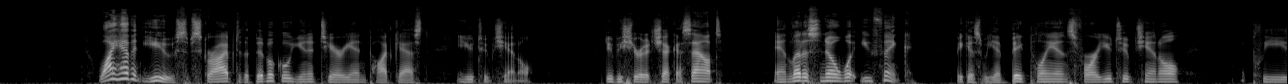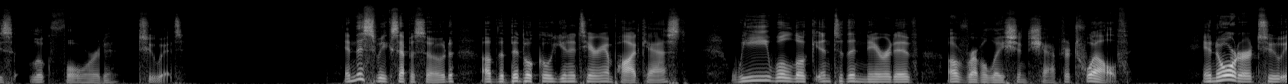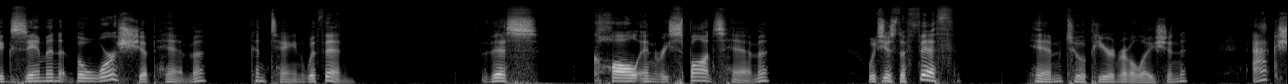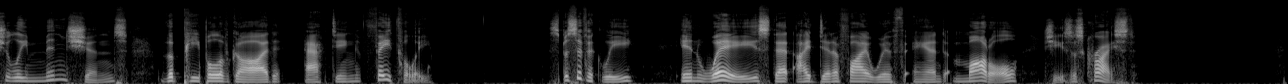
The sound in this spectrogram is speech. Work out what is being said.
Why haven't you subscribed to the Biblical Unitarian Podcast YouTube channel? Do be sure to check us out and let us know what you think because we have big plans for our YouTube channel. Please look forward to it. In this week's episode of the Biblical Unitarian Podcast, we will look into the narrative of Revelation chapter 12 in order to examine the worship hymn contained within. This call and response hymn, which is the fifth hymn to appear in Revelation, actually mentions the people of God acting faithfully. Specifically, in ways that identify with and model Jesus Christ.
